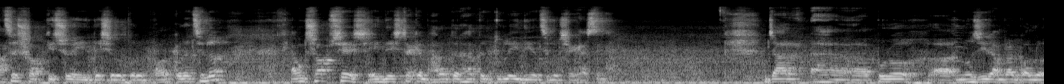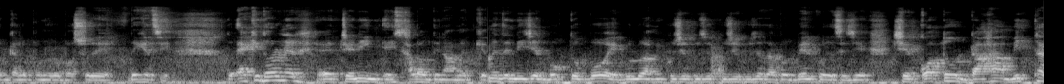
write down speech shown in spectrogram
আছে সব কিছু এই দেশের উপরে ভর করেছিল এবং সবশেষ এই দেশটাকে ভারতের হাতে তুলেই দিয়েছিল শেখ হাসিনা। যার পুরো নজির আমরা গেল গেল পনেরো বছরে দেখেছি। তো একই ধরনের ট্রেনিং এই সালাউদ্দিন আহমেদকে। আমাদের নিজের বক্তব্য, এগুলো আমি খুঁজে খুঁজে খুঁজে খুঁজে তারপর বের করেছি যে সে কত ডাহা মিথ্যা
